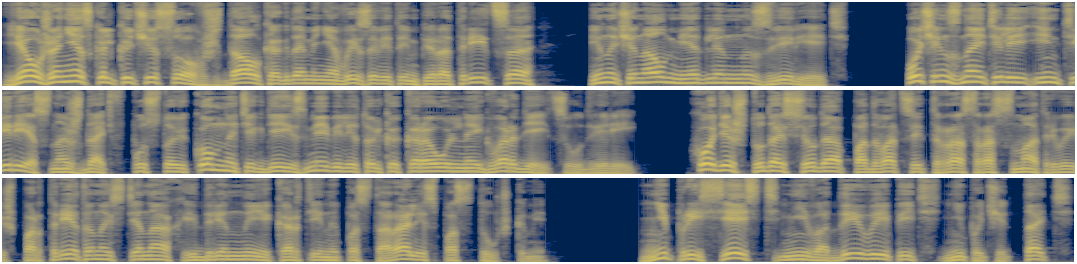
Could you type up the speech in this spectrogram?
Я уже несколько часов ждал, когда меня вызовет императрица, и начинал медленно звереть. Очень, знаете ли, интересно ждать в пустой комнате, где из мебели только караульные гвардейцы у дверей. Ходишь туда-сюда, по двадцать раз рассматриваешь портреты на стенах и дрянные картины постарали с пастушками. Ни присесть, ни воды выпить, ни почитать.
